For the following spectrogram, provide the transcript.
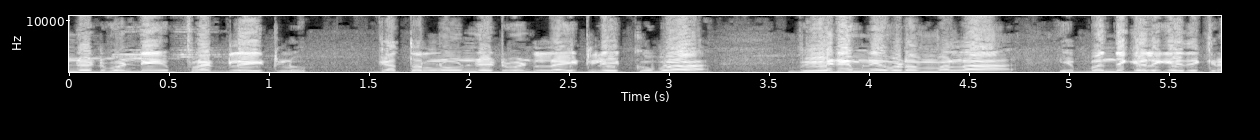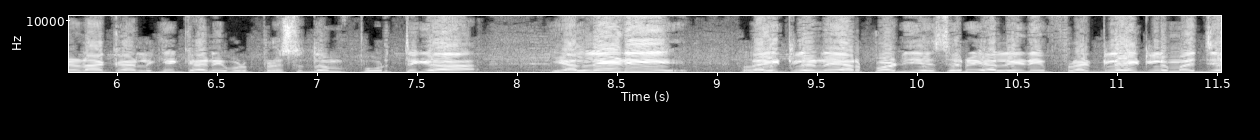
ఉండేటువంటి ఫ్లడ్ లైట్లు గతంలో ఉండేటువంటి లైట్లు ఎక్కువ వేడిని ఇవ్వడం వల్ల ఇబ్బంది కలిగేది క్రీడాకారులకి కానీ ఇప్పుడు ప్రస్తుతం పూర్తిగా ఎల్ఈడి లైట్లను ఏర్పాటు చేశారు. ఎల్ఈడి ఫ్లడ్ లైట్ల మధ్య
